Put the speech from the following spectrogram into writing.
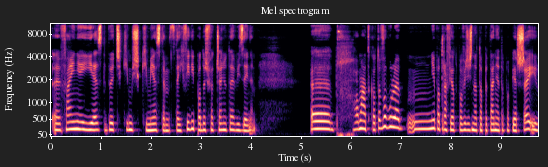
e, fajniej jest być kimś, kim jestem w tej chwili po doświadczeniu telewizyjnym? E, o matko, to w ogóle mm, nie potrafię odpowiedzieć na to pytanie, to po pierwsze, i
